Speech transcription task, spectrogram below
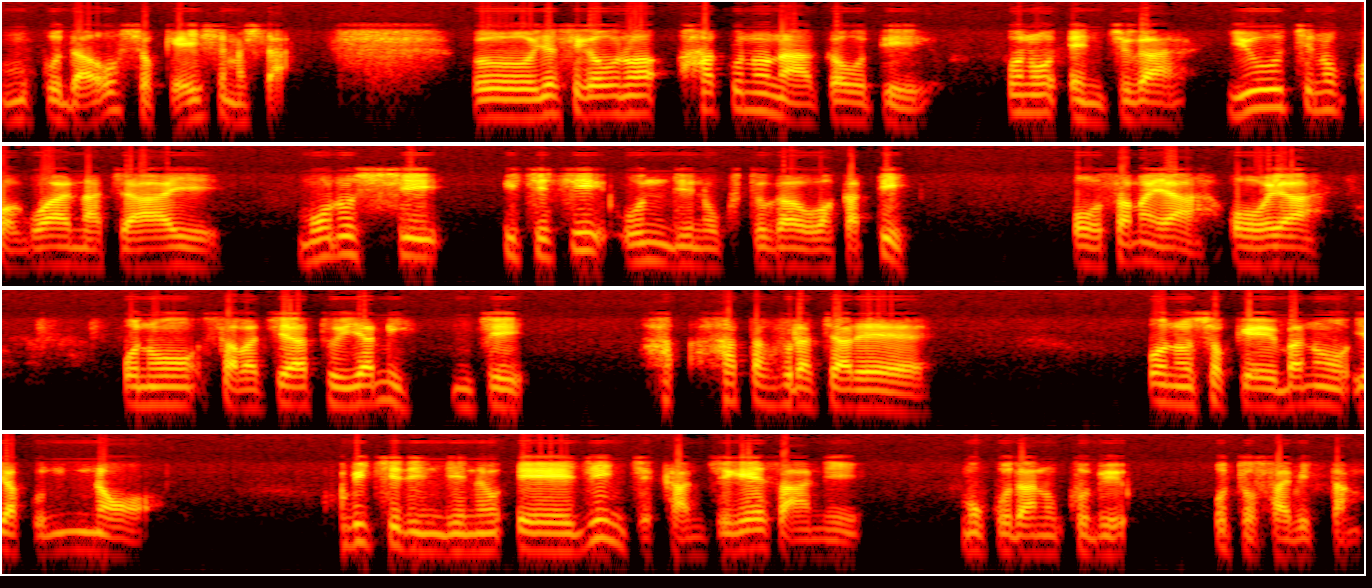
ムクダを処刑しました。うやしがうの白の中をて、この園地が誘致の子がなちゃい、もるし、いちちうんじのことが分かって、王様や王や、このサバチやトゥイヤミ、んち、は、はたふらちゃれ、この処刑場の役人の、首ちりんじのえいじんち勘違いさに、木田の首、落とさびったん。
